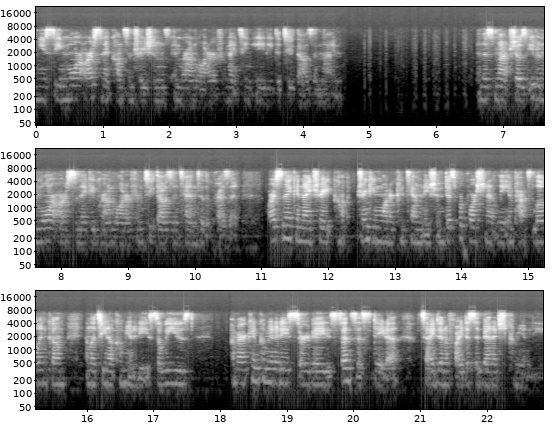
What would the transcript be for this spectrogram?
And you see more arsenic concentrations in groundwater from 1980 to 2009 this map shows even more arsenic in groundwater from 2010 to the present. Arsenic and nitrate drinking water contamination disproportionately impacts low income and Latino communities. So we used American Community Survey census data to identify disadvantaged communities.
